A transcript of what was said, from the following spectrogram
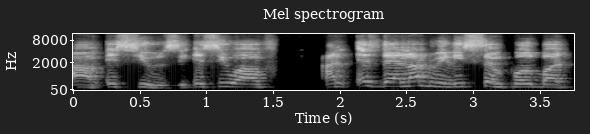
um, issues, the issue of, and is they're not really simple, but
